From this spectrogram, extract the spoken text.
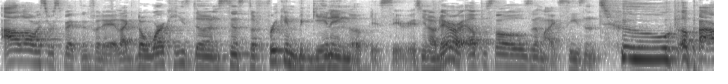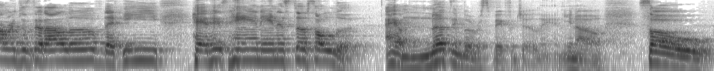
I'll always respect him for that. Like, the work he's done since the freaking beginning of this series. You know, there are episodes in like season two of Power Rangers that I love that he had his hand in and stuff. So, look, I have nothing but respect for Judd Lynn, you know. So,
